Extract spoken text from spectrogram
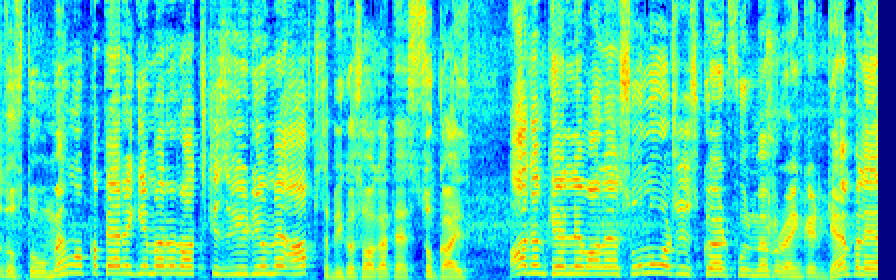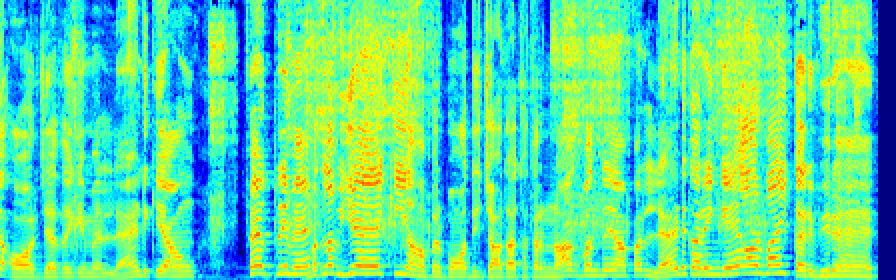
दोस्तों, मैं हूँ आपका प्यारे गेमर और आज की इस वीडियो में आप सभी का स्वागत है। सो गाइस आज हम खेलने वाले हैं solo versus squad full map ranked game play और जैसे कि मैं लैंड किया हूँ फैक्ट्री में मतलब ये है कि यहाँ पर बहुत ही ज़्यादा खतरनाक बंदे यहाँ पर लैंड करेंगे और भाई कर भी रहे हैं।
